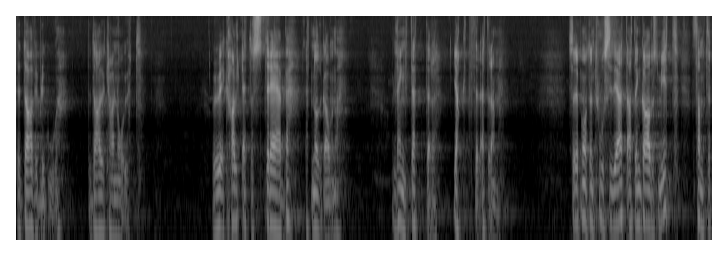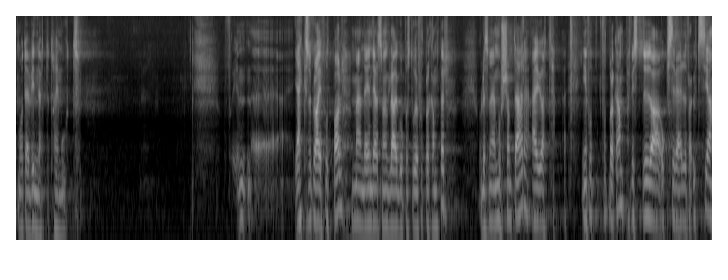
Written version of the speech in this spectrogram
Det er da vi blir gode. Det er da vi klarer å nå ut. Og Vi er kalt etter å strebe etter nådegavene. Lengte etter, jakte etter dem. Så det er på en måte en tosidighet at en gave som er gitt, samtidig på en måte er vi nødt til å ta imot. Jeg er ikke så glad i fotball, men det er en del som er glad i å gå på store fotballkamper. Og det som er morsomt der, er jo at i en fotballkamp, hvis du da observerer det fra utsida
